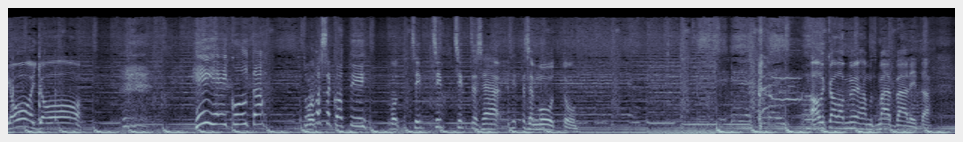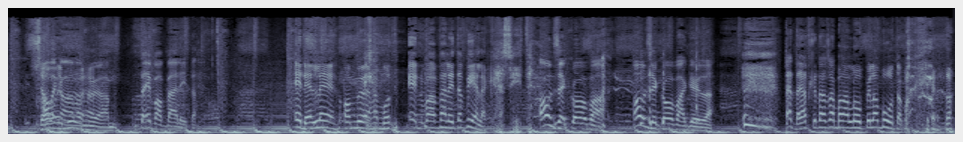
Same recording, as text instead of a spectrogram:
Joo joo. Hei hei kulta! Tulvassa kotiin! Mut sit, sit, sitten se, sitten se muuttuu. Alkaa olla myöhään, mutta mä en välitä. Se oli Alkaa olla myöhä. myöhään, mutta ei vaan välitä. Edelleen on myöhä, mutta en vaan välitä vieläkään siitä. On se kova. On se kova kyllä. Tätä jatketaan samalla loopilla muutama kerran.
